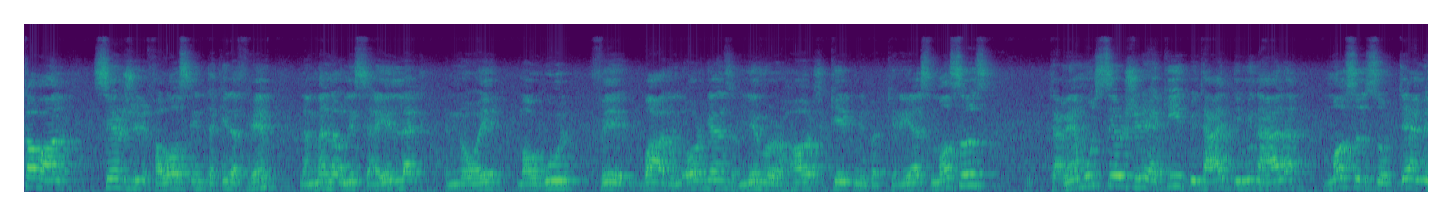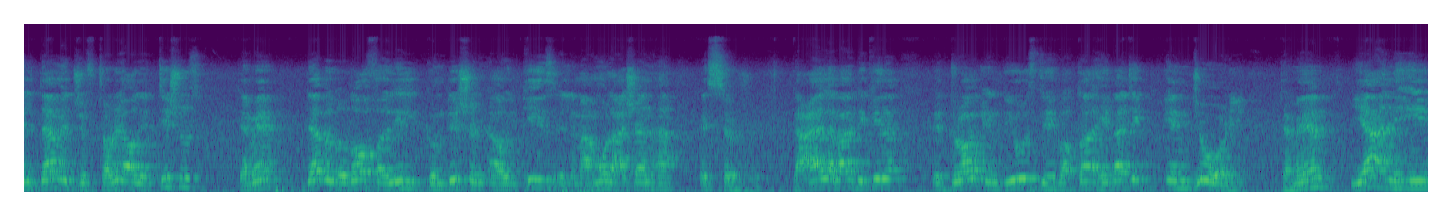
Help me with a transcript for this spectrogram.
طبعا surgery خلاص أنت كده فهمت. لما أنا لسه قايل لك إنه إيه؟ موجود في بعض ال organs liver heart kidney pancreas muscles تمام؟ وال surgery أكيد بتعدي من على muscles وبتعمل damage في طريقها لل tissues تمام؟ ده بالإضافة لل condition أو ال case اللي معمول عشانها ال surgery تعالى بعد كده ال drug induced hepatic injury تمام؟ يعني إيه؟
